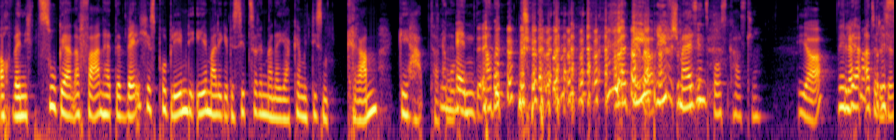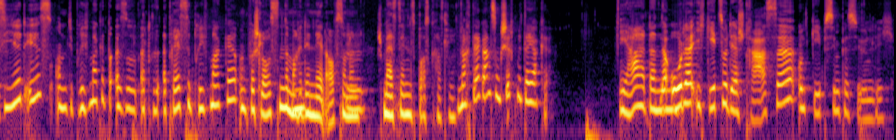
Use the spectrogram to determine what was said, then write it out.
auch wenn ich zu gern erfahren hätte, welches Problem die ehemalige Besitzerin meiner Jacke mit diesem Kram gehabt hatte. Ende. Aber, aber den Brief schmeiße ich ins Postkastel. ja, Wenn der adressiert ist und die Briefmarke, also Adre- Adresse, Briefmarke und verschlossen, dann mache ich den nicht auf, sondern schmeiße den ins Postkastel. Nach der ganzen Geschichte mit der Jacke. Ja, dann Na, oder ich gehe zu der Straße und gebe es ihm persönlich.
